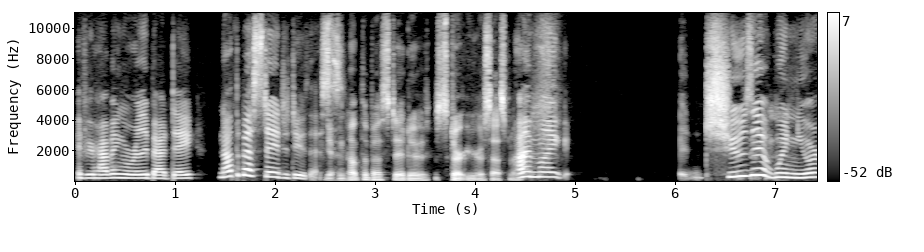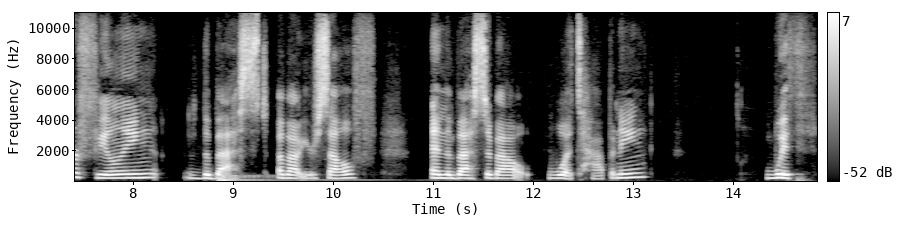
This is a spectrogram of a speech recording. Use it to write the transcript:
If you're having a really bad day, not the best day to do this. Yeah, not the best day to start your assessment. I'm like, choose it when you're feeling the best about yourself and the best about what's happening with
